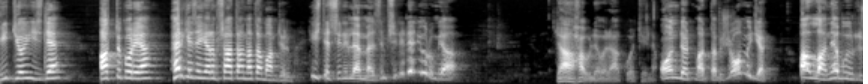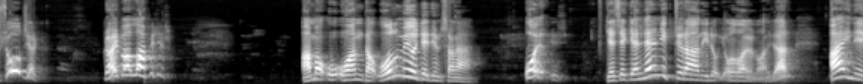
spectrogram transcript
videoyu izle. Attık oraya. Herkese yarım saat anlatamam diyorum. Hiç de sinirlenmezdim. Sinirleniyorum ya. La havle ve la kuvvete illa. 14 Mart'ta bir şey olmayacak. Allah ne buyurduysa olacak. Gaybı Allah bilir. Ama o, o anda olmuyor dedim sana. O gezegenlerin iktiranıyla olan olaylar aynı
